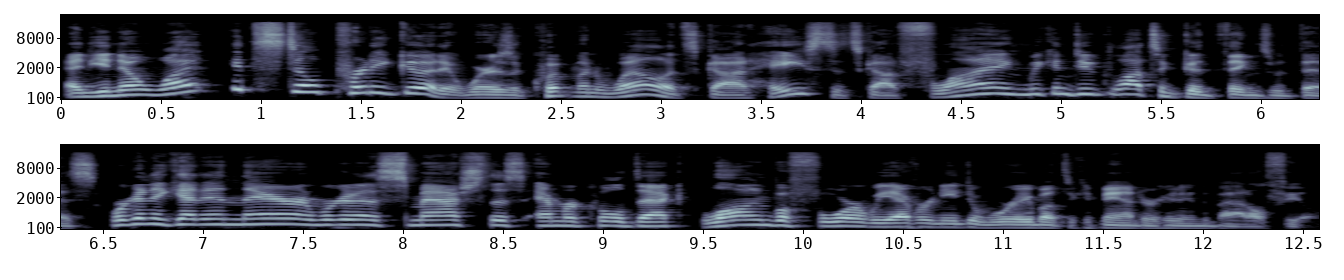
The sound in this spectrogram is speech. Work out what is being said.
And you know what? It's still pretty good. It wears equipment well, it's got haste, it's got flying. We can do lots of good things with this. We're going to get in there and we're going to smash this Emrakul deck long before we ever need to worry about the commander hitting the battlefield.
